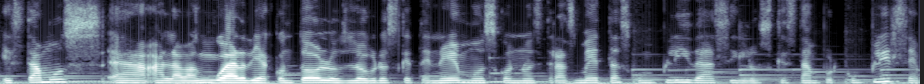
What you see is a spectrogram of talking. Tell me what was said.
estamos a, a, la vanguardia con todos los logros que tenemos, con nuestras metas cumplidas y los que están por cumplirse.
